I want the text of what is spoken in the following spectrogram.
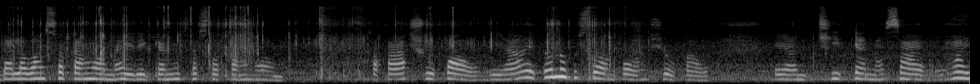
Dalawang sotanghon. Mahilig kami sa sotanghon. Saka siupaw. Ayan, ito nagustuhan ko ang siupaw. Ayan, chicken asado. Ay,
